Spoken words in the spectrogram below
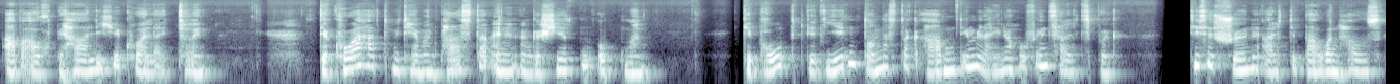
aber auch beharrliche Chorleiterin. Der Chor hat mit Hermann Pastor einen engagierten Obmann. Geprobt wird jeden Donnerstagabend im Leinerhof in Salzburg. Dieses schöne alte Bauernhaus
